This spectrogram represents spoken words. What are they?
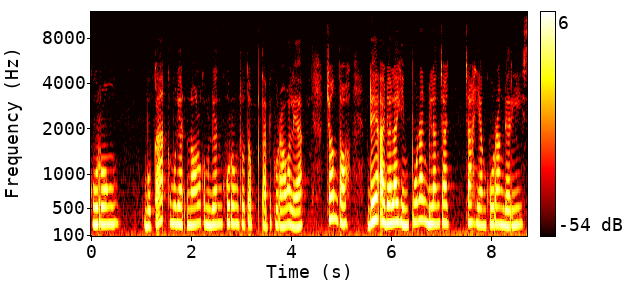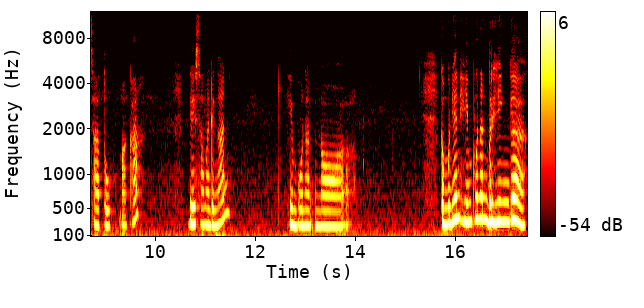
kurung buka, kemudian nol, kemudian kurung tutup, tapi kurawal ya. Contoh, D adalah himpunan bilang cacah yang kurang dari satu, maka D sama dengan himpunan nol. Kemudian himpunan berhingga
